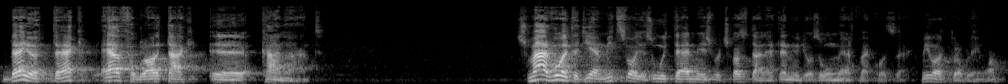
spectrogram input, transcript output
bejöttek, elfoglalták e, Kánaánt. És már volt egy ilyen micva, hogy az új termésből csak azután lehet tenni, hogy az ómert meghozzák. Mi volt a probléma?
